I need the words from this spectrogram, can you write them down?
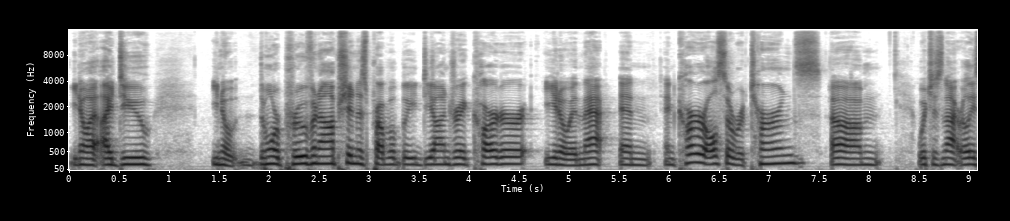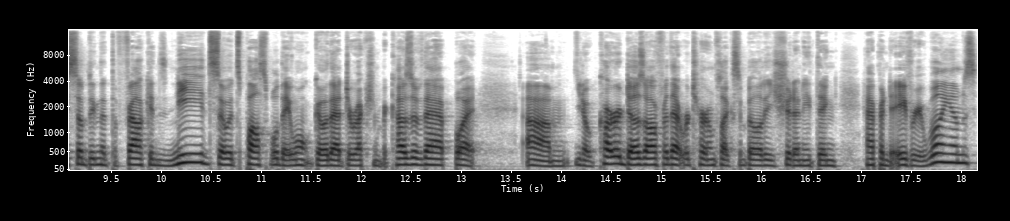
You know, I, I, do, you know, the more proven option is probably DeAndre Carter, you know, in that, and, and Carter also returns, um, which is not really something that the Falcons need. So it's possible they won't go that direction because of that. But, um, you know, Carter does offer that return flexibility should anything happen to Avery Williams.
